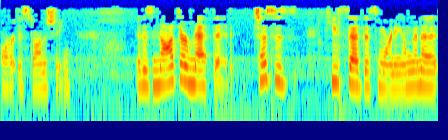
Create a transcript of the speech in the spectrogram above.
are astonishing. It is not their method. Just as he said this morning, I'm going to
